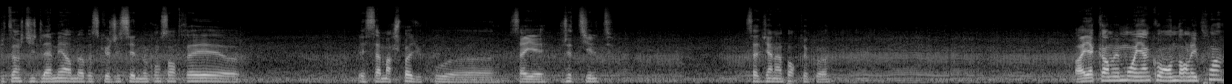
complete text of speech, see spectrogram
Putain, je dis de la merde là parce que j'essaie de me concentrer. euh, et ça marche pas du coup. euh, ça y est, je tilt. Ça devient n'importe quoi. Ah, il y a quand même moyen qu'on rentre dans les points.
